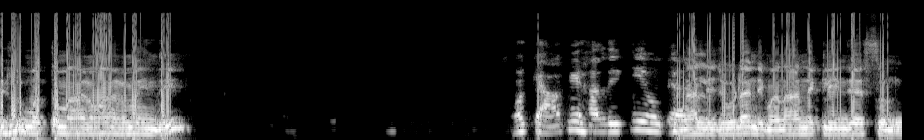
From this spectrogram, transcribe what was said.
ఇల్లు మొత్తం ఆగమాగమైంది మళ్ళీ చూడండి మా నాన్న క్లీన్ చేస్తుండు.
